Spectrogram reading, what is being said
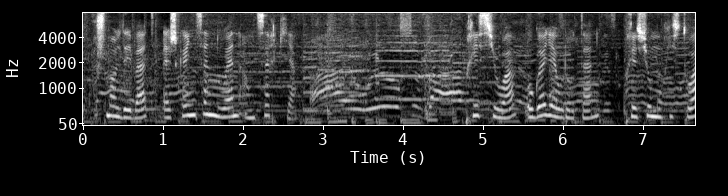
ikusmolde bat eskaintzen duen antzerkia. Prezioa, ogoi eurotan, prezio murriztua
